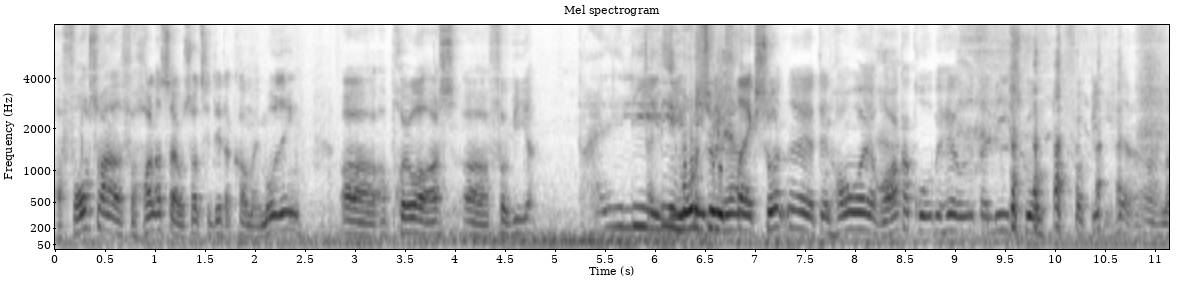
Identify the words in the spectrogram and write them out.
Og forsvaret forholder sig jo så til det, der kommer imod en, og, og prøver også at forvirre. Der er lige, Der er lige en motorcykel lige her. Frederikssund, øh, den hårde ja. rockergruppe herude, der lige skulle forbi her. Og, nå.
